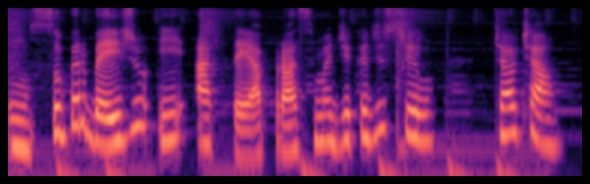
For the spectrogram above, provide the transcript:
Um super beijo e até a próxima dica de estilo. Tchau, tchau!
